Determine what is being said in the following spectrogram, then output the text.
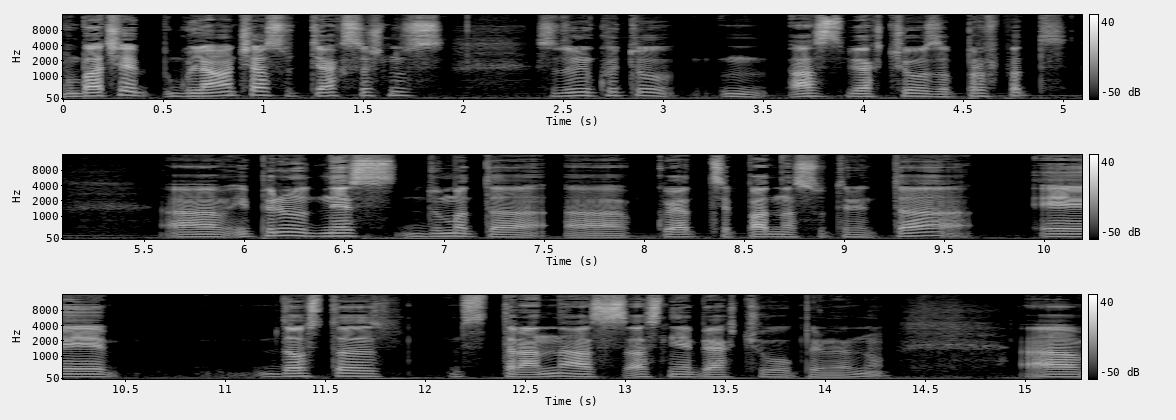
обаче голяма част от тях всъщност са думи, които аз бях чул за първ път. А, и примерно днес думата, а, която се падна сутринта, е доста странна. Аз, аз не я бях чувал, примерно. А,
